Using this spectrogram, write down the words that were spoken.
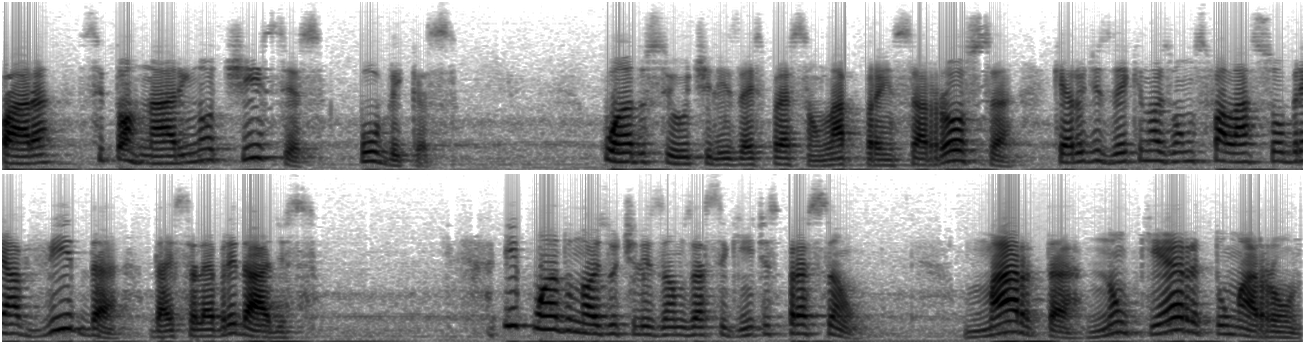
para se tornarem notícias públicas. Quando se utiliza a expressão la prensa rossa, quero dizer que nós vamos falar sobre a vida das celebridades. E quando nós utilizamos a seguinte expressão, Marta não quer tu marrom.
